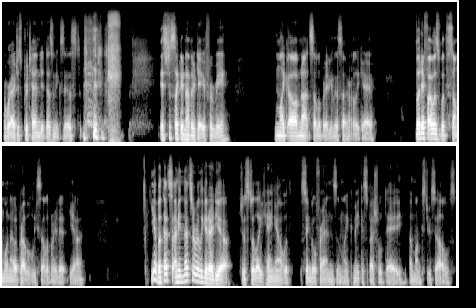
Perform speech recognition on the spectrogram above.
where I just pretend it doesn't exist. It's just like another day for me. I'm like, oh, I'm not celebrating this. I don't really care. But if I was with someone, I would probably celebrate it. Yeah. Yeah, but that's, I mean, that's a really good idea just to like hang out with single friends and like make a special day amongst yourselves.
